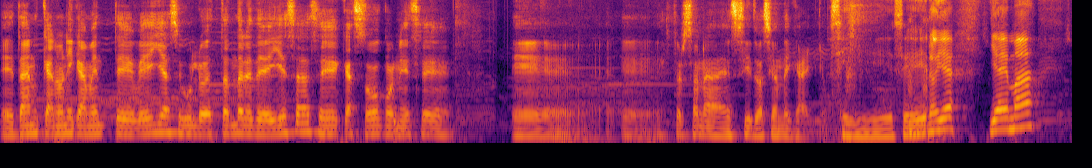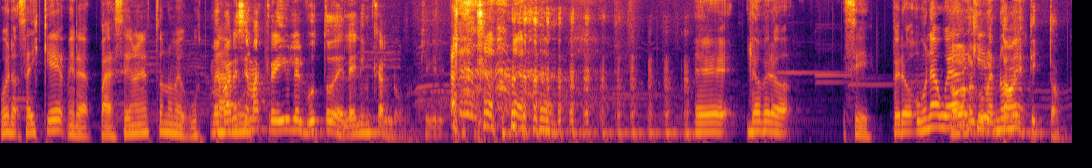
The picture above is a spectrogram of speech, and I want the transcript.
eh, tan canónicamente bella, según los estándares de belleza, se casó con ese. Eh, eh, persona en situación de calle. Sí, sí. No, ya, y además, bueno, ¿sabéis qué? Mira, para ser honesto, no me gusta. Me parece más creíble el busto de Lenin Carlos. eh, no, pero. Sí. Pero una weá de que. No, me... en TikTok.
